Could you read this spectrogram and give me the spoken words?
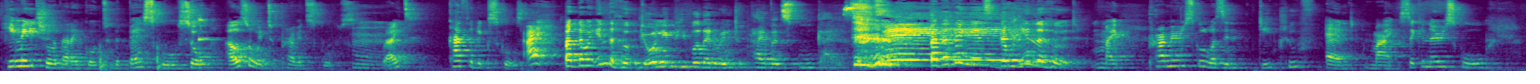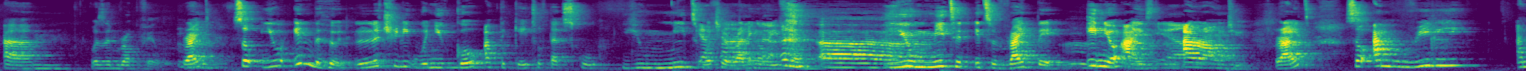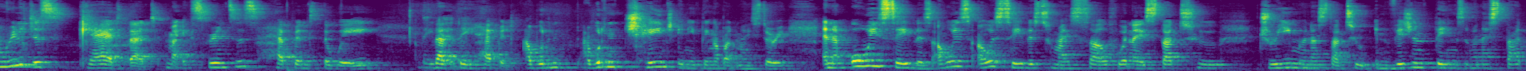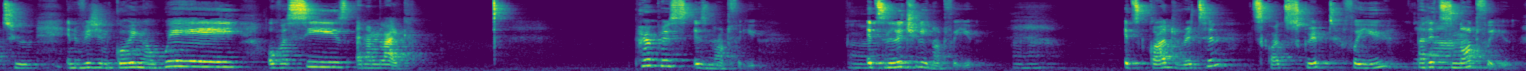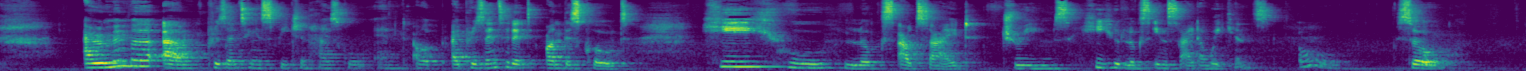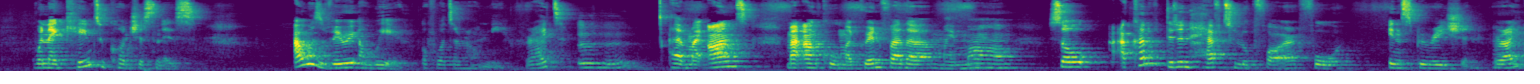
he made sure that i go to the best school so i also went to private schools right catholic schools I but they were in the hood the only people that went to private school, guys. but the thing is, they were in the hood. My primary school was in Diepkloof, and my secondary school um, was in Rockville, right? So you're in the hood. Literally, when you go out the gate of that school, you meet what you're running away from. Uh, you meet it, it's right there in your eyes, Yeah. around you, right? So I'm really, I'm really just glad that my experiences happened the way They that they happened. I wouldn't, I wouldn't change anything about my story. And I always say this. I always, I always say this to myself when I start to dream, when I start to envision things, and when I start to envision going away overseas, and I'm like, purpose is not for you. Mm. It's literally not for you. Mm-hmm. It's God written, it's God's script for you, but it's not for you. I remember um, presenting a speech in high school, and I, I presented it on this quote He who looks outside dreams, he who looks inside awakens. Oh. So, when I came to consciousness, I was very aware of what's around me, right? Mm-hmm. I have my aunts, my uncle, my grandfather, my mom. So I kind of didn't have to look far for inspiration, right?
